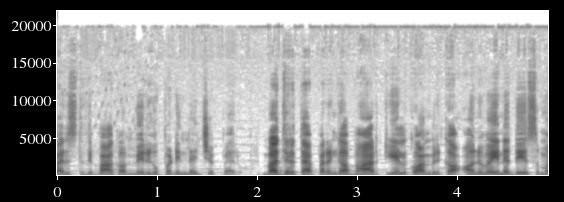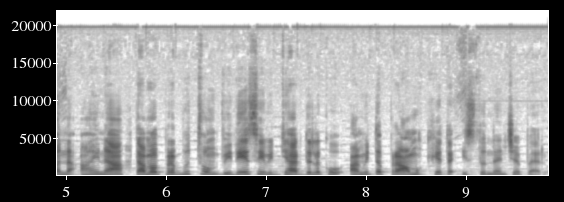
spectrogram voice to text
పరిస్థితి బాగా మెరుగుపడిందని చెప్పారు. భద్రతా పరంగా భారతీయులకు అమెరికా అనువైన దేశమన్న ఆయన తమ ప్రభుత్వం విదేశీ విద్యార్థులకు అమిత ప్రాముఖ్యత ఇస్తుందని చెప్పారు.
